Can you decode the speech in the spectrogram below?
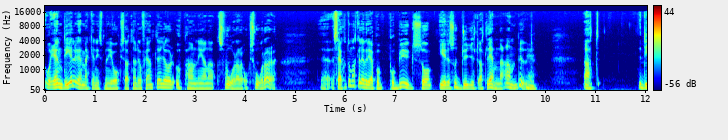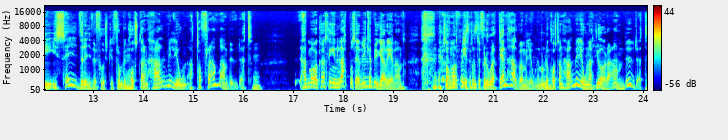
Och en del i den mekanismen är också att när det offentliga gör upphandlingarna svårare och svårare, eh, särskilt om man ska leverera på, på bygg, så är det så dyrt att lämna anbud. Mm. Att det i sig driver fusket, för om det kostar en halv miljon att ta fram anbudet, Mm. hade man bara kunnat slänga in en lapp och säga vi kan bygga arenan, så har man åtminstone inte förlorat den halva miljonen. Men om det kostar en halv miljon att göra anbudet,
